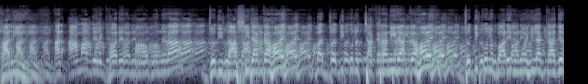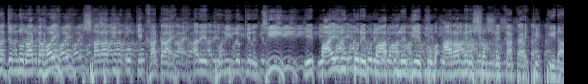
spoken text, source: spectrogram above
ভারী। আর আমাদের ঘরের মা বোনেরা যদি দাসী রাখা হয় বা যদি কোনো চাকরানি রাখা হয়, যদি কোনো বাড়ির মহিলা কাজের জন্য রাখা হয়, সারাদিন ওকে খাটায়। আর এ ধনী লোকের জি এই পায়ের উপরে পা তুলে দিয়ে খুব আরামের সঙ্গে কাটায়, ঠিক কিনা?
